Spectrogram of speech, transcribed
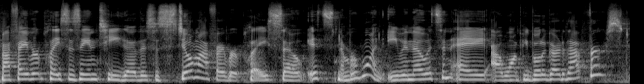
My favorite place is Antigua. This is still my favorite place, so it's number one. Even though it's an A, I want people to go to that first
